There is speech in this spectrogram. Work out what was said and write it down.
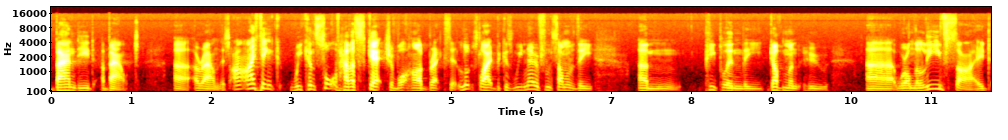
bandied about uh, around this. I, I, think we can sort of have a sketch of what hard Brexit looks like because we know from some of the um, people in the government who uh, were on the leave side,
